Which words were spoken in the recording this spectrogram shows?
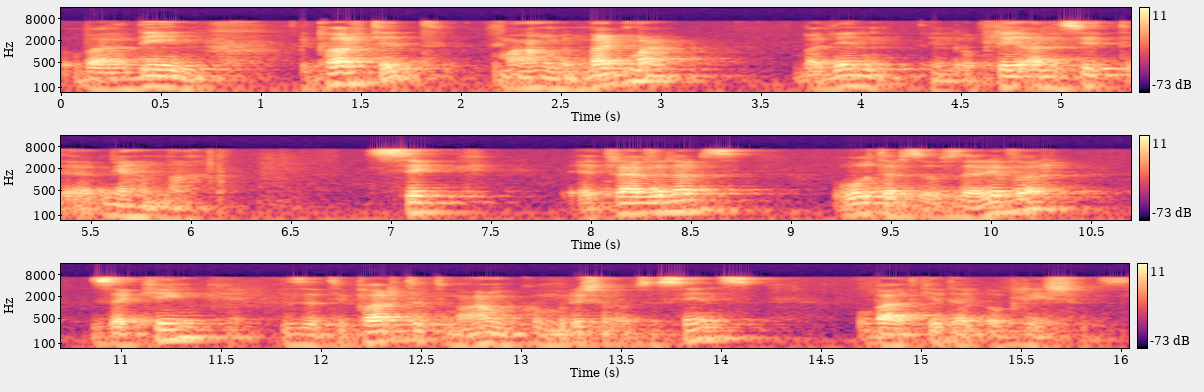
وبعدين ديبارتد معاهم المجمع بعدين الاوبلي أنا نسيت مياه النهر. سيك ترافلرز ووترز اوف ذا ريفر ذا كينج ذا ديبارتد معاهم كوموريشن اوف ذا سينس وبعد كده الاوبليشنز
